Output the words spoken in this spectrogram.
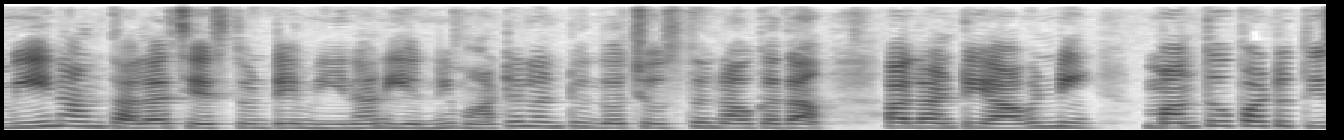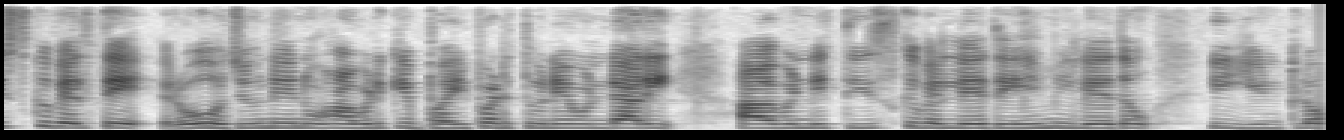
మీనా అంత అలా చేస్తుంటే మీనాని ఎన్ని మాటలు అంటుందో చూస్తున్నావు కదా అలాంటి ఆవిడ్ని మనతో పాటు తీసుకువెళ్తే రోజు నేను ఆవిడికి భయపడుతూనే ఉండాలి. ఆవిడ్ని తీసుకువెళ్ళేది ఏమీ లేదు. ఈ ఇంట్లో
